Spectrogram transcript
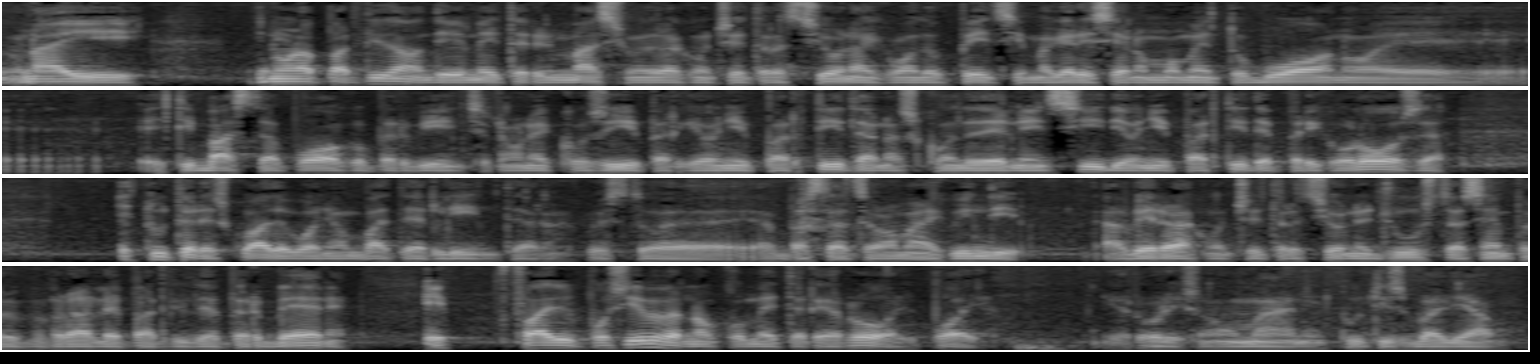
non hai, in una partita non devi mettere il massimo della concentrazione anche quando pensi magari sia in un momento buono e, e ti basta poco per vincere, non è così perché ogni partita nasconde delle insidie, ogni partita è pericolosa e tutte le squadre vogliono battere l'Inter, questo è abbastanza normale, quindi avere la concentrazione giusta, sempre preparare le partite per bene e fare il possibile per non commettere errori, poi gli errori sono umani, tutti sbagliamo.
